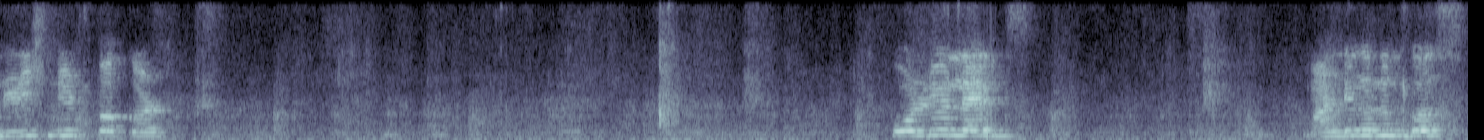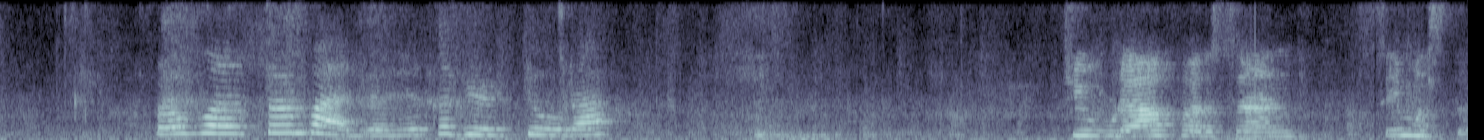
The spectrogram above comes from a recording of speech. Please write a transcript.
डिश नीट पकड होल्ड युअर लेग्स मांडी घालून बस तो फरसाण पाहिजे हे का चिवडा चिवडा फरसाण सेम असतं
